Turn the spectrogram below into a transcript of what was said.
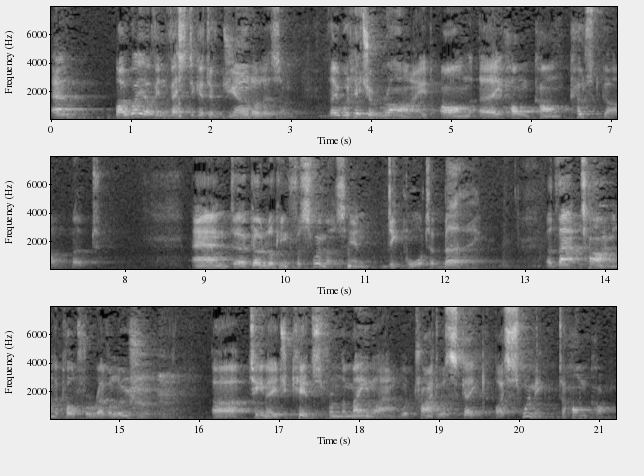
And by way of investigative journalism, they would hitch a ride on a Hong Kong Coast Guard boat and uh, go looking for swimmers in Deepwater Bay. At that time, in the Cultural Revolution, uh, teenage kids from the mainland would try to escape by swimming to Hong Kong.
